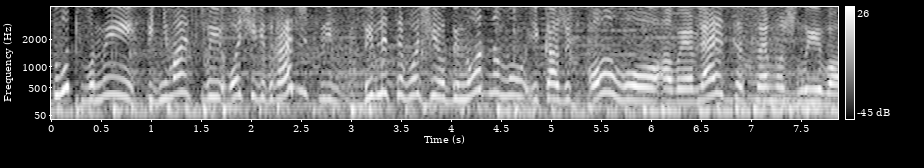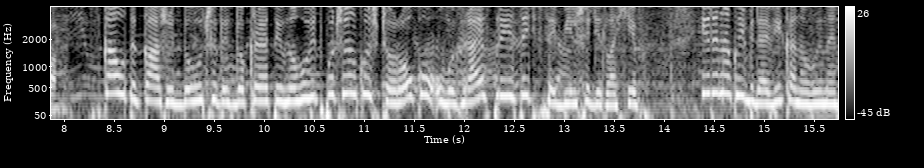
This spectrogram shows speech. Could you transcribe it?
тут вони піднімають свої очі від гаджетів, дивляться в очі один одному і кажуть: ого, а виявляється, це можливо. Скаути кажуть, долучитись до креативного відпочинку щороку у Виграїв приїздить все більше дітлахів. Ірина Койбіда, Віка, новини.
